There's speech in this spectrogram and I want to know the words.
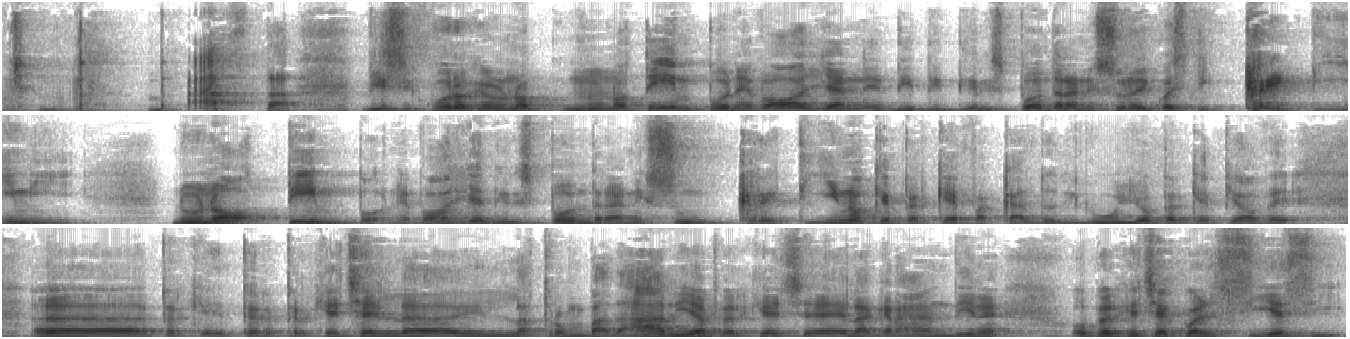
cioè, basta, vi assicuro che non ho, non ho tempo né voglia né di, di, di rispondere a nessuno di questi cretini non ho tempo né voglia di rispondere a nessun cretino che perché fa caldo di luglio, perché piove, eh, perché, per, perché, c'è la, la tromba d'aria, perché c'è la grandine o perché c'è qualsiasi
